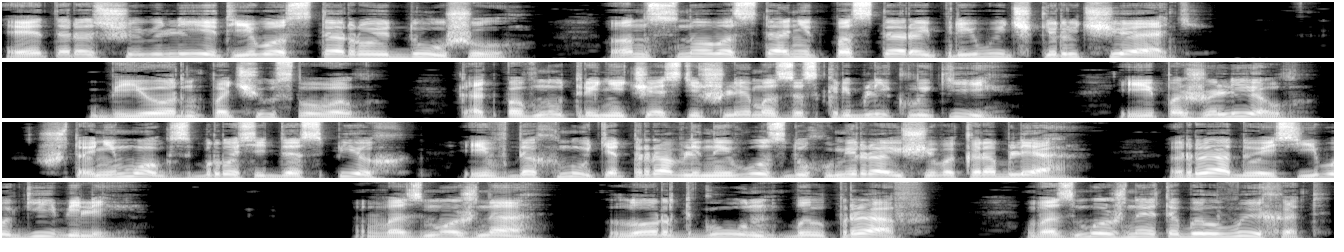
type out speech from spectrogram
Это расшевелит его старую душу, он снова станет по старой привычке рычать. Бьорн почувствовал, как по внутренней части шлема заскребли клыки, и пожалел, что не мог сбросить доспех и вдохнуть отравленный воздух умирающего корабля, радуясь его гибели. Возможно, лорд Гун был прав. Возможно, это был выход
